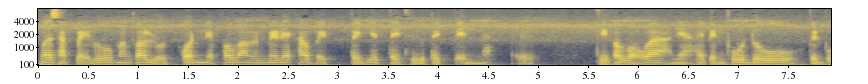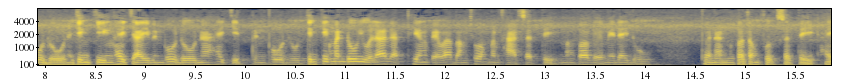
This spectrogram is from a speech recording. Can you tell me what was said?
เมื่อสักแต่รู้มันก็หลุดพ้นเนี่ย เพราะว่ามันไม่ได้เข้าไปไปยึดไปถือไปเป็นนะเออ ที่เขาบอกว่า เนี่ย ให้เป็นผู้ดู เป็นผู้ดูนี่ยจริง ๆ ให้ใจเป็นผู้ดูนะให้จิตเป็นผู้ดู จริง ๆ มันดูอยู่แล้วแหละเพียงแต่ว่าบางช่วงมันขาดสติ มันก็เลยไม่ได้ดู เพราะนั้นก็ต้องฝึกสติให้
